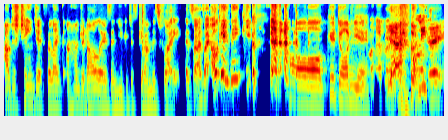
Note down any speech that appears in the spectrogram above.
i'll just change it for like a hundred dollars and you can just get on this flight and so i was like okay thank you Oh, good on you. Whatever. yeah it was least- great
